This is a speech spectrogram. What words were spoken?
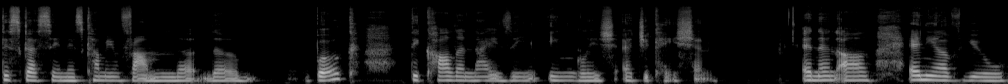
discussing is coming from the, the book Decolonizing English Education. And then uh, any of you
